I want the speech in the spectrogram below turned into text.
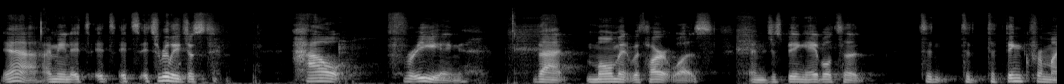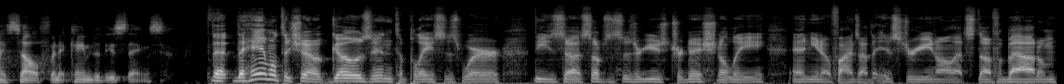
yeah i mean it's it's it's it's really just how freeing that moment with Hart was and just being able to to to, to think for myself when it came to these things the the Hamilton show goes into places where these uh, substances are used traditionally, and you know finds out the history and all that stuff about them.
